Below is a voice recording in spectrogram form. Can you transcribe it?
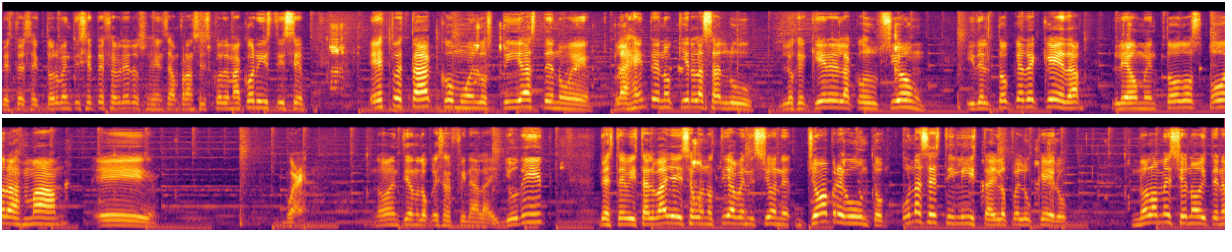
desde el sector 27 de febrero, eso es en San Francisco de Macorís, dice, esto está como en los días de Noé, la gente no quiere la salud, lo que quiere es la corrupción y del toque de queda le aumentó dos horas más, eh, bueno, no entiendo lo que dice al final ahí. Judith, desde Vista del Valle, dice, buenos días, bendiciones. Yo me pregunto, unas estilistas y los peluqueros, no lo mencionó y tenemos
